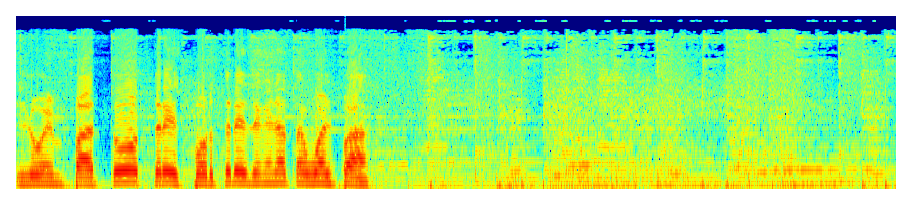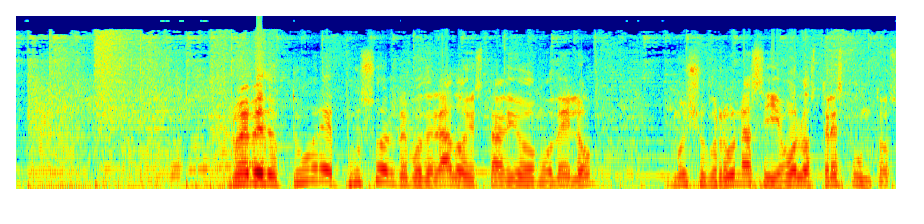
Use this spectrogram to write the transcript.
lo empató 3 por 3 en el Atahualpa. 9 de octubre puso el remodelado Estadio Modelo. Mushugruna se llevó los tres puntos.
